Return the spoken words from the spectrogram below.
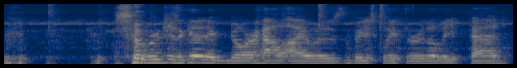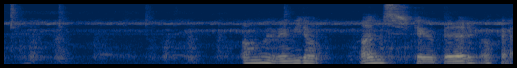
so we're just gonna ignore how I was basically through the leaf pad. Oh wait, maybe you don't I'm stupid. Okay.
